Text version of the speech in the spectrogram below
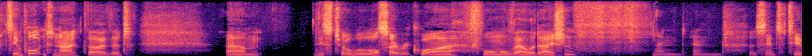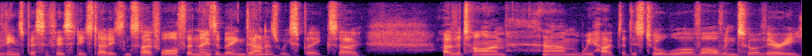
It's important to note, though, that um, this tool will also require formal validation and and sensitivity and specificity studies and so forth, and these are being done as we speak. So over time, um, we hope that this tool will evolve into a very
